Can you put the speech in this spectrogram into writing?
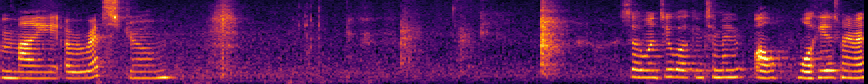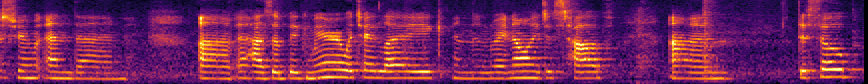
my restroom. So once you walk into my, oh, well here's my restroom and then um, it has a big mirror which I like and then right now I just have um, the soap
